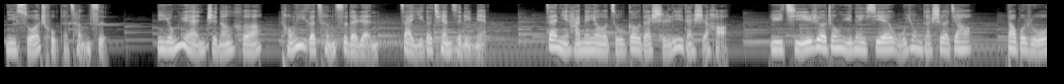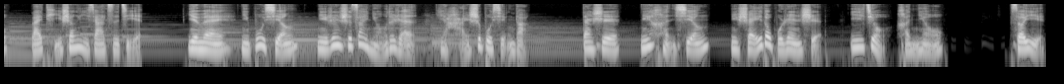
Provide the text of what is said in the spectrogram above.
你所处的层次。你永远只能和同一个层次的人在一个圈子里面。在你还没有足够的实力的时候。与其热衷于那些无用的社交，倒不如来提升一下自己。因为你不行，你认识再牛的人也还是不行的；但是你很行，你谁都不认识，依旧很牛。所以，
